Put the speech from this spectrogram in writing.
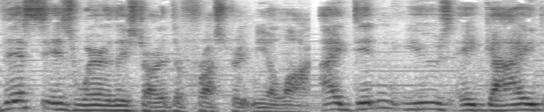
this is where they started to frustrate me a lot. I didn't use a guide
